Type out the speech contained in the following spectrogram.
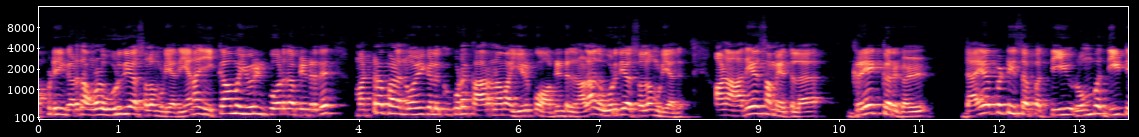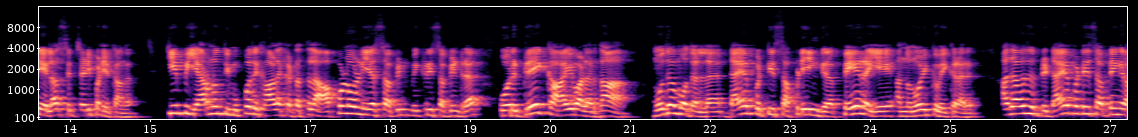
அப்படிங்கறத அவங்களால உறுதியா சொல்ல முடியாது. ஏன்னா நிக்காம யூரின் போறது அப்படின்றது மற்ற பல நோய்களுக்கு கூட காரணமா இருக்கும் அப்படின்றதுனால அதை உறுதியா சொல்ல முடியாது. ஆனா அதே சமயத்துல கிரேக்கர்கள் டயபெட்டிஸை பற்றி ரொம்ப டீட்டெயிலாக ஸ்டடி பண்ணியிருக்காங்க. கிபி இரநூத்தி முப்பது காலகட்டத்தில் அப்பலோனியஸ் அப்படின்னு மிக்ரிஸ் அப்படின்ற ஒரு கிரேக்க ஆய்வாளர் தான் முத முதல்ல டயபெட்டிஸ் அப்படிங்கிற பேரையே அந்த நோய்க்கு வைக்கிறாரு. அதாவது இப்படி டயபெட்டிஸ் அப்படிங்கிற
